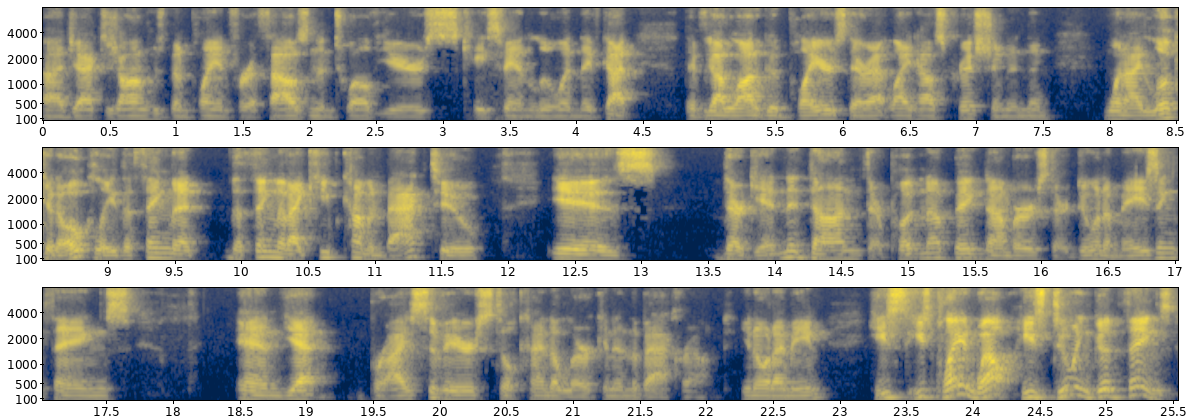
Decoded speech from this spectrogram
Uh, Jack DeJong, who's been playing for a thousand and twelve years. Case Van Leeuwen. They've got they've got a lot of good players there at Lighthouse Christian. And then when I look at Oakley, the thing that the thing that I keep coming back to is they're getting it done. They're putting up big numbers. They're doing amazing things. And yet Bryce Severe's still kind of lurking in the background. You know what I mean? He's he's playing well. He's doing good things,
